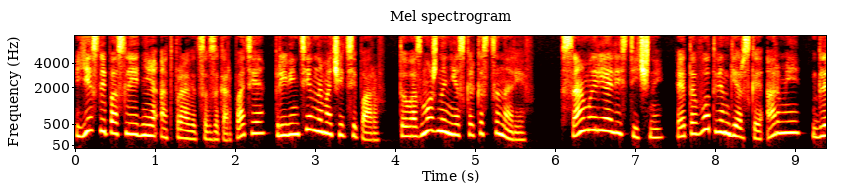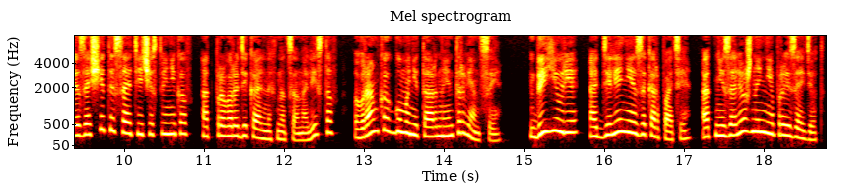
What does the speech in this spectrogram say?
Если последние отправятся в Закарпатье превентивно мочить сепаров, то возможно несколько сценариев. Самый реалистичный – это вот венгерской армии для защиты соотечественников от праворадикальных националистов в рамках гуманитарной интервенции. Де юре отделение Закарпатья от незалежной не произойдет,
